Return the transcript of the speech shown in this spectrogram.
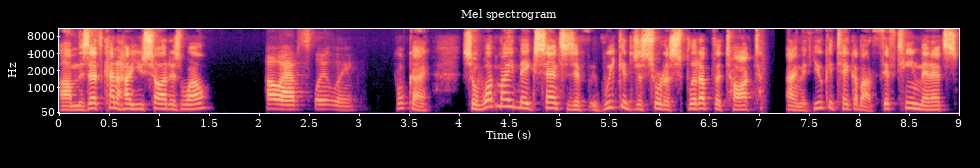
Um, is that kind of how you saw it as well? Oh, absolutely. Okay. So what might make sense is if, if we could just sort of split up the talk time, if you could take about 15 minutes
